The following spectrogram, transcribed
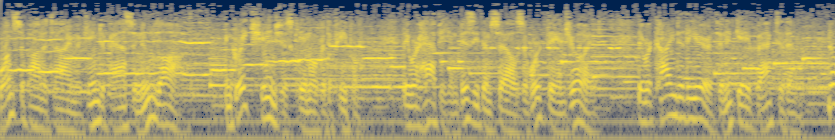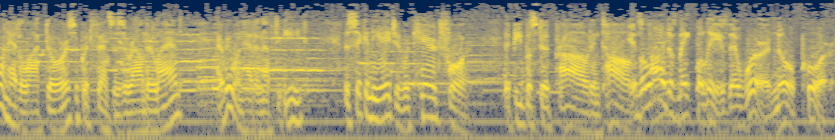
Once upon a time, there came to pass a new law, and great changes came over the people. They were happy and busied themselves at work they enjoyed. They were kind to the earth, and it gave back to them. No one had to lock doors or put fences around their land. Everyone had enough to eat. The sick and the aged were cared for. The people stood proud and tall. In the land of make-believe, there were no poor.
